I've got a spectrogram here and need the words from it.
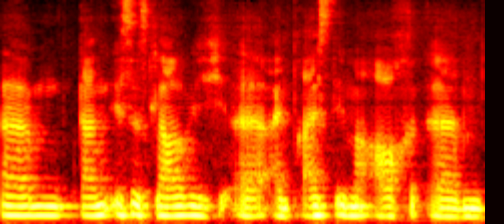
ähm, dann ist es, glaube ich, äh, ein Preis, den man auch ähm,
